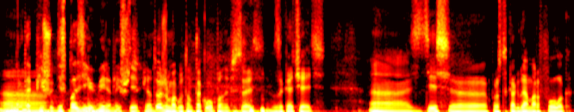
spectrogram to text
иногда а, пишут дисплазию умеренной степени. Я тоже могу там такого понаписать. Закачайтесь. А, здесь э, просто когда морфолог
